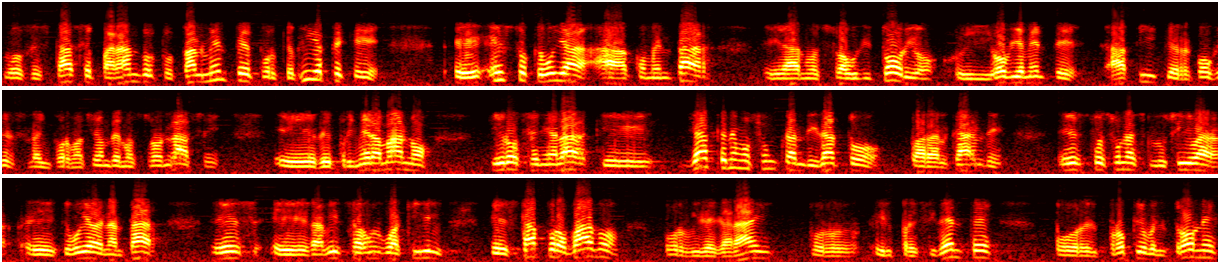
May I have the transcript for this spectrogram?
los está separando totalmente, porque fíjate que esto que voy a comentar, eh, a nuestro auditorio y obviamente a ti que recoges la información de nuestro enlace eh, de primera mano, quiero señalar que ya tenemos un candidato para alcalde. Esto es una exclusiva eh, que voy a adelantar. Es David Saúl Guaquil, que está aprobado por Videgaray, por el presidente, por el propio Beltrones,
